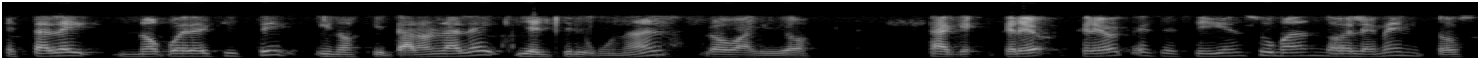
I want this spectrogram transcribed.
esta ley no puede existir y nos quitaron la ley y el tribunal lo validó. O sea que creo, creo que se siguen sumando elementos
